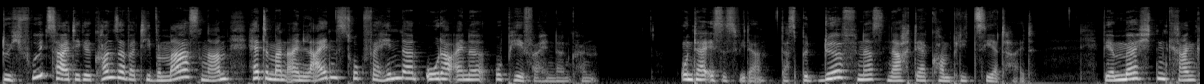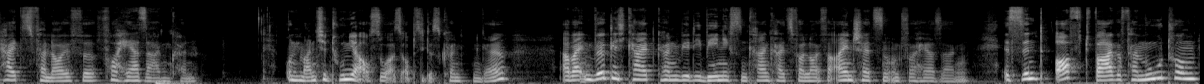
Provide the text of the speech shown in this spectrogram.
Durch frühzeitige konservative Maßnahmen hätte man einen Leidensdruck verhindern oder eine OP verhindern können. Und da ist es wieder, das Bedürfnis nach der Kompliziertheit. Wir möchten Krankheitsverläufe vorhersagen können. Und manche tun ja auch so, als ob sie das könnten, gell? Aber in Wirklichkeit können wir die wenigsten Krankheitsverläufe einschätzen und vorhersagen. Es sind oft vage Vermutungen,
